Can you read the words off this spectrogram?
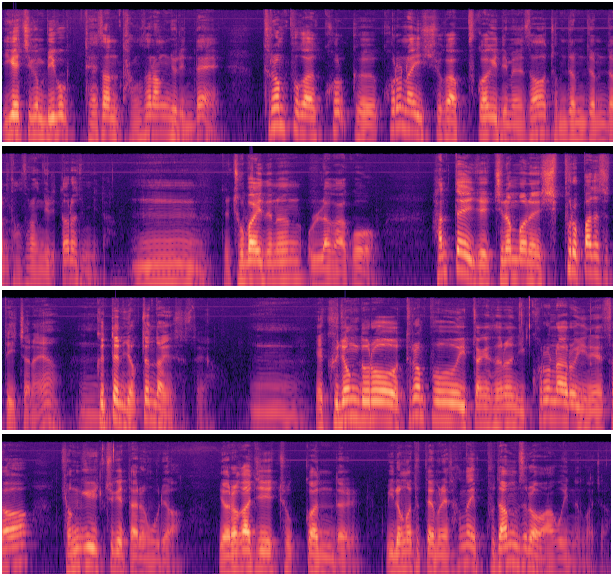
이게 지금 미국 대선 당선 확률인데 트럼프가 코, 그 코로나 이슈가 부각이 되면서 점점 점점 당선 확률이 떨어집니다. 음. 조 바이든은 올라가고 한때 이제 지난번에 10% 빠졌을 때 있잖아요. 그때는 역전당했었어요. 음. 예, 그 정도로 트럼프 입장에서는 이 코로나로 인해서 경기 위축에 따른 우려, 여러 가지 조건들 이런 것들 때문에 상당히 부담스러워하고 있는 거죠.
